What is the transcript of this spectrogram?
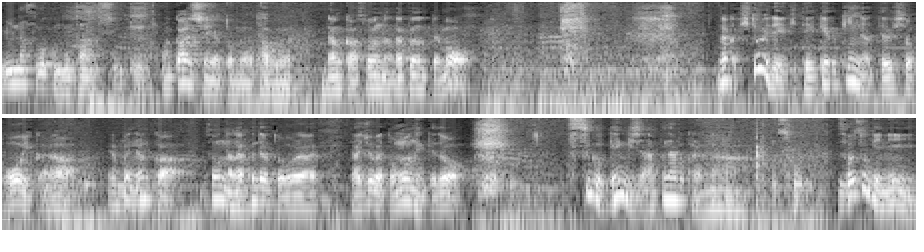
みんなすごく無関心というか無関心やと思う、多分。なんかそんなんなくなっても、なんか一人で生きていける気になってる人が多いから、やっぱりなんか、そんなんなくなると俺は大丈夫やと思うねんけど、すぐ元気じゃなくなるからな。そうそういう時に、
